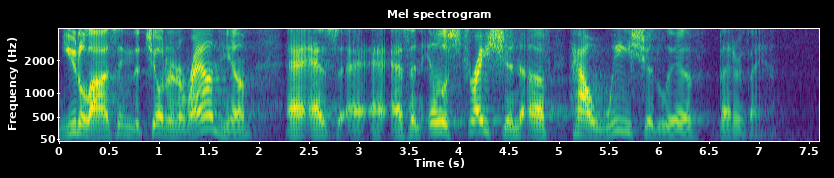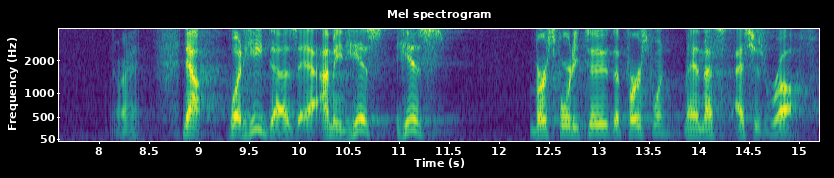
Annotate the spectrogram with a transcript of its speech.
utilizing the children around him as, as an illustration of how we should live better than. All right? Now, what he does, eh, I mean, his, his verse 42, the first one, man, that's, that's just rough.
